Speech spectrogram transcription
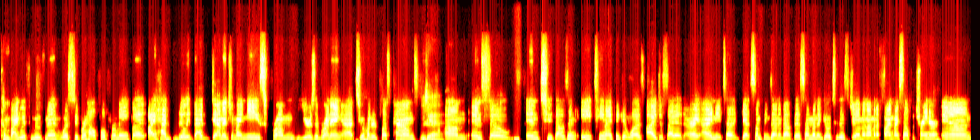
combined with movement was super helpful for me. But I had really bad damage in my knees from years of running at 200 plus pounds. Yeah. Um, and so in 2018, I think it was, I decided, all right, I need to get something done about this. I'm going to go to this gym and I'm going to find myself a trainer. And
